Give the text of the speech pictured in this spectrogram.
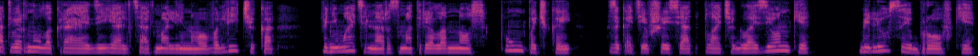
отвернула край одеяльца от малинового личика, внимательно рассмотрела нос пумпочкой, закатившиеся от плача глазенки, белесые бровки,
